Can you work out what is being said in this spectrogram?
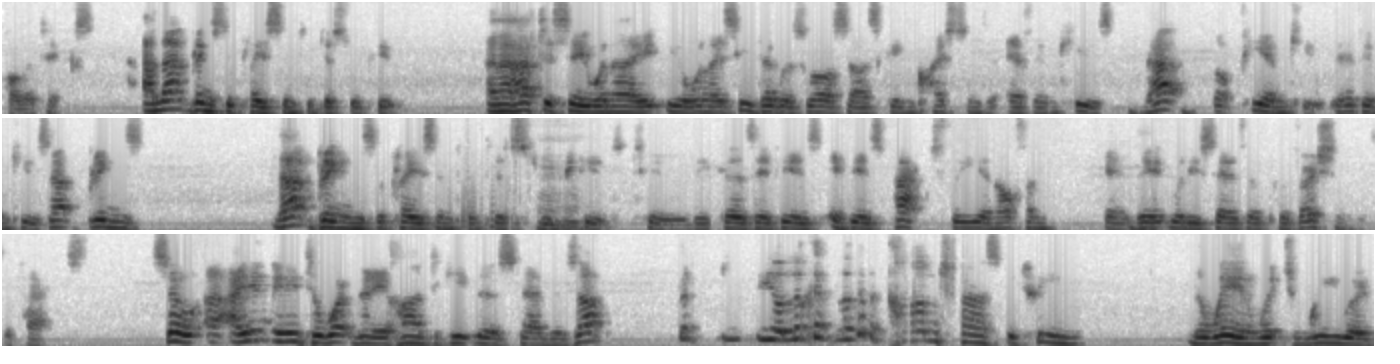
politics. And that brings the place into disrepute. And I have to say, when I you know, when I see Douglas Ross asking questions at FMQs, that not PMQ, FMQs, that brings that brings the place into disrepute mm-hmm. too, because it is it is fact free and often uh, they, what he says are perversions of the facts. So I think we need to work very hard to keep those standards up. But you know, look at look at the contrast between the way in which we were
